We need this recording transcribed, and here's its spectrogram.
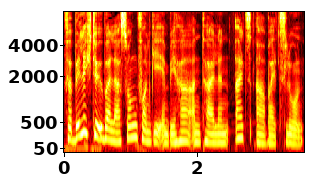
Verbilligte Überlassung von GmbH-Anteilen als Arbeitslohn.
